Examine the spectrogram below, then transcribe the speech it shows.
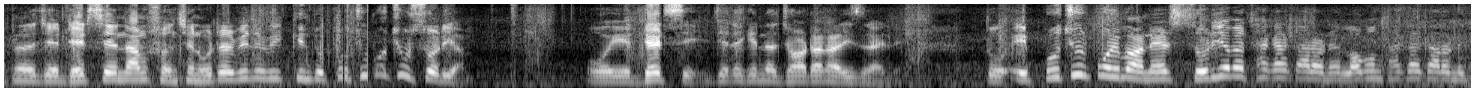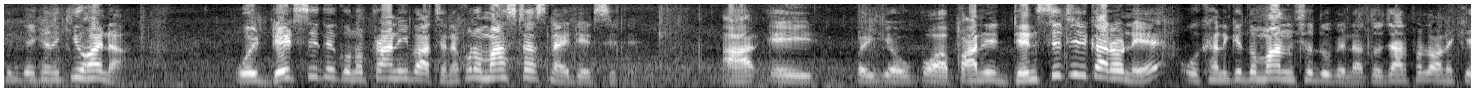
আপনারা যে ডেড সির নাম শুনছেন, ওটার ভিতরে কিন্তু প্রচুর প্রচুর সোডিয়াম ওই ডেড সি যেটা কিনা জর্ডান আর ইসরায়েলে তো এই প্রচুর পরিমাণের সোডিয়ামে থাকার কারণে, লবণ থাকার কারণে কিন্তু এখানে কি হয় না? ওই ডেড সিতে কোনো প্রাণী বাঁচে না, কোনো মাছ টাছ নাই ডেড সিতে আর এই পানির ডেন্সিটির কারণে ওখানে কিন্তু মানুষও ডুবে না। তো যার ফলে অনেকে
